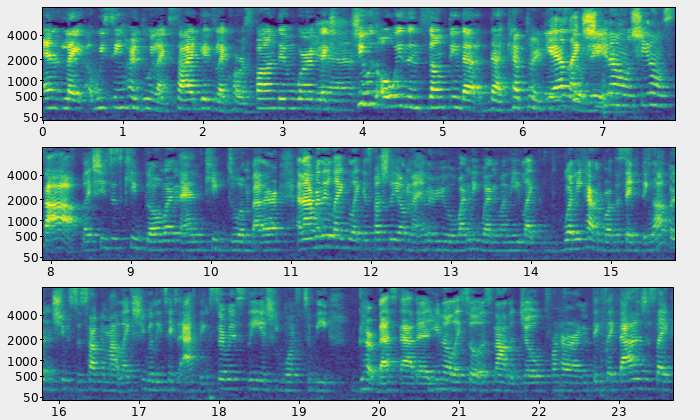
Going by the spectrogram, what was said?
And like we seen her doing like side gigs, like correspondent work. Yeah. Like she was always in something that that kept her name yeah. Like she there. don't she don't stop. Like she just keep going and keep doing better. And I really like like especially on the interview with Wendy when Wendy like Wendy kind of brought the same thing up and she was just talking about like she really takes acting seriously and she wants to be her best at it. You know, like so it's not a joke for her and things like that. It's just like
